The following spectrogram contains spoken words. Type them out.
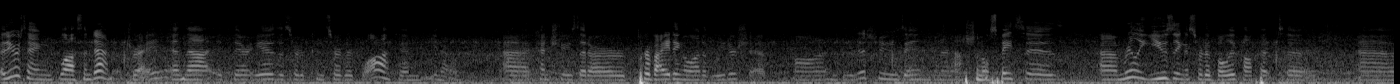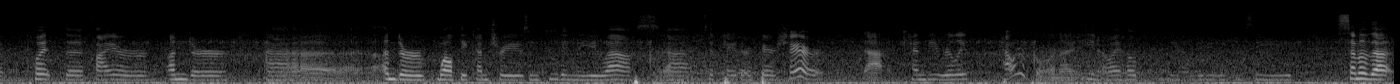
as you were saying, loss and damage, right? And that if there is a sort of concerted block and you know uh, countries that are providing a lot of leadership on these issues in international spaces, um, really using a sort of bully puppet to uh, put the fire under uh, under wealthy countries, including the U.S., uh, to pay their fair share. That can be really powerful, and I, you know, I hope you know maybe we can see some of that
